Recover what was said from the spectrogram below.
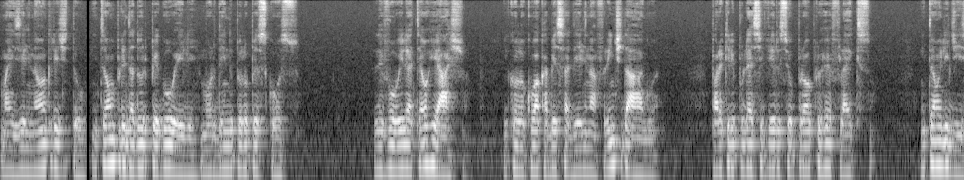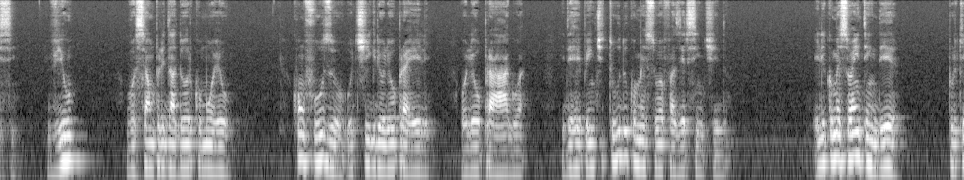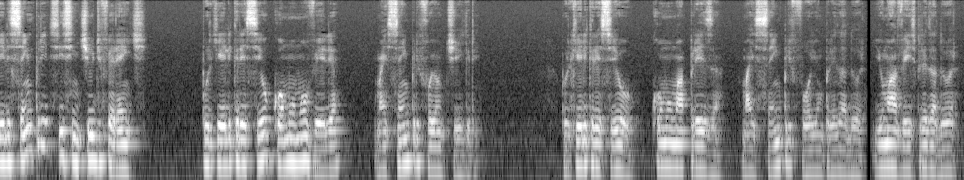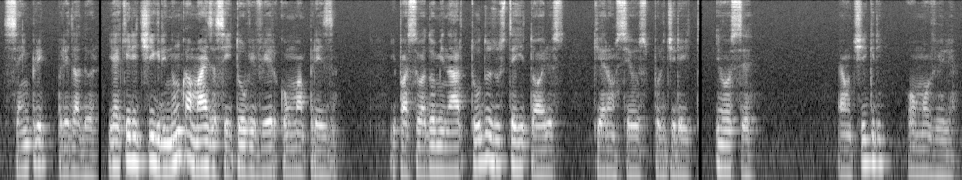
mas ele não acreditou. Então o predador pegou ele, mordendo pelo pescoço. Levou ele até o riacho e colocou a cabeça dele na frente da água, para que ele pudesse ver o seu próprio reflexo. Então ele disse: Viu? Você é um predador como eu. Confuso, o tigre olhou para ele, olhou para a água e de repente tudo começou a fazer sentido. Ele começou a entender porque ele sempre se sentiu diferente, porque ele cresceu como uma ovelha, mas sempre foi um tigre. Porque ele cresceu como uma presa, mas sempre foi um predador. E uma vez predador, sempre predador. E aquele tigre nunca mais aceitou viver como uma presa e passou a dominar todos os territórios que eram seus por direito. E você? É um tigre ou uma ovelha?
